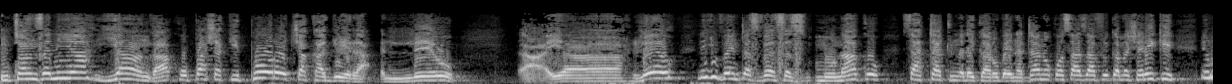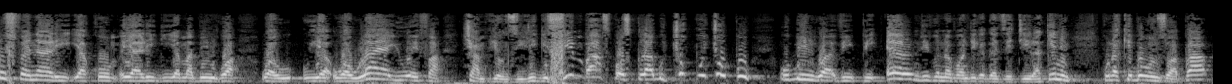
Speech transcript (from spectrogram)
Mtanzania Yanga kupasha kiporo cha Kagera leo. Aya, leo ni Juventus versus Monaco saa tatu na dakika 45 kwa saa za Afrika Mashariki. Ni nusu fainali ya, ya ligi ya mabingwa wa, ya, wa Ulaya UEFA Champions League. Simba Sports Club chupu chupu ubingwa VPL, ndivyo ninavyoandika gazeti, lakini kuna kibonzo hapa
